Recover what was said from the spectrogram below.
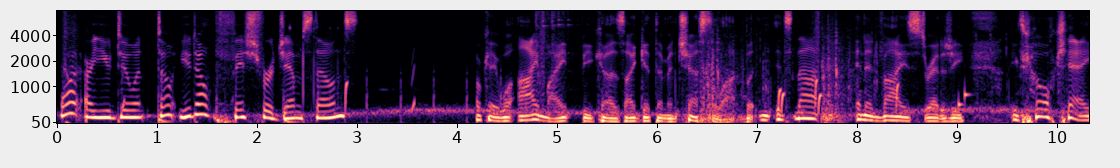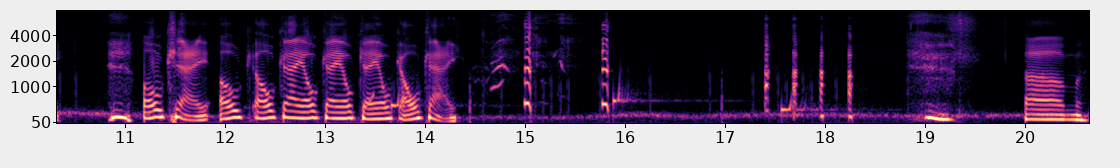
What are you doing? Don't you don't fish for gemstones? Okay, well I might because I get them in chests a lot, but it's not an advised strategy. Okay. Okay. Okay, okay, okay, okay, okay, um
